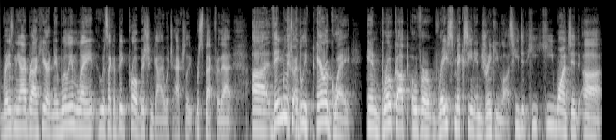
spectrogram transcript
raising the eyebrow here, named William Lane, who was like a big prohibition guy, which actually respect for that. Uh, they moved to, I believe, Paraguay and broke up over race mixing and drinking laws. He did. He he wanted uh,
